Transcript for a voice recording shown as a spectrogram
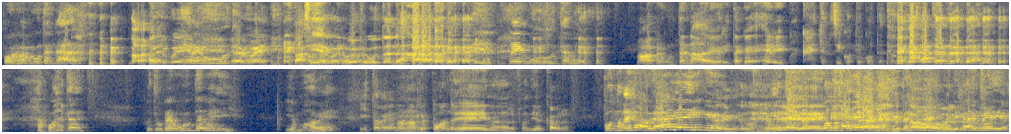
Pues no me preguntas nada. No, el güey. Pregúntame. El güey. Está así, el güey. No me preguntas nada. Pregúntame. No me pregunten nada y ahorita que, Eric, pues cállate el hocico, estoy contestando. mensajes". Aguanta. Pues tú pregúntame y, y vamos a ver. y todavía no nos responde. pues. Eh, no respondió el cabrón. Pues no me dejas hablar, ya dije que. Yo Cuando salga la yo te pendejada y media.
